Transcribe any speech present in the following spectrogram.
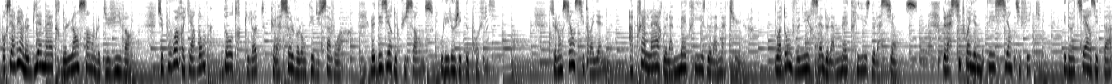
Pour servir le bien-être de l'ensemble du vivant, ce pouvoir requiert donc d'autres pilotes que la seule volonté du savoir, le désir de puissance ou les logiques de profit. Selon Science citoyenne, après l'ère de la maîtrise de la nature, doit donc venir celle de la maîtrise de la science, de la citoyenneté scientifique et d'un tiers-État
